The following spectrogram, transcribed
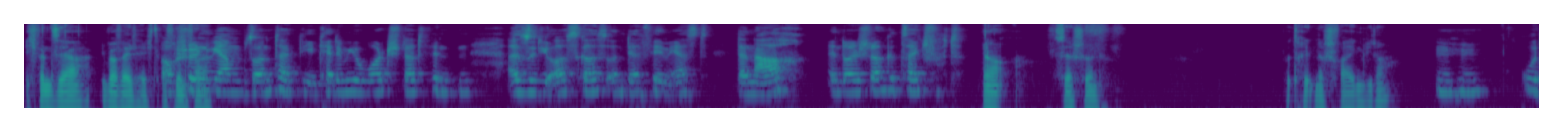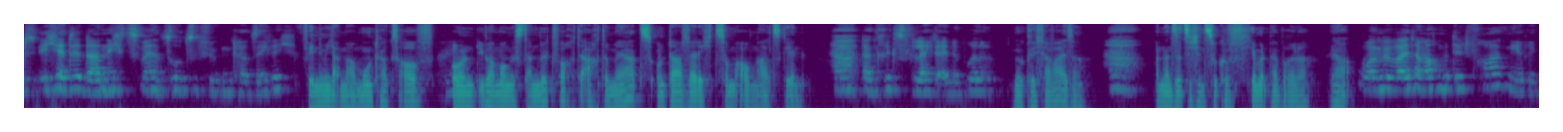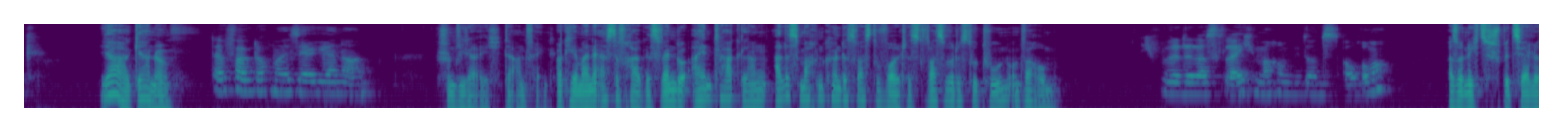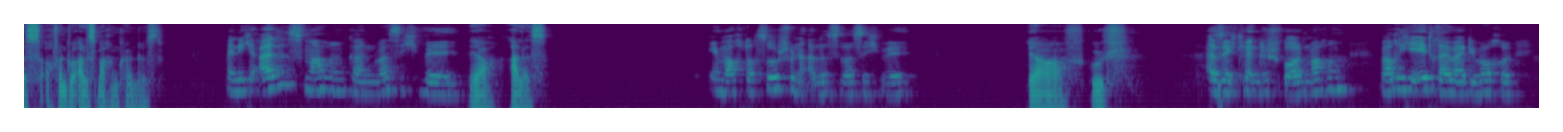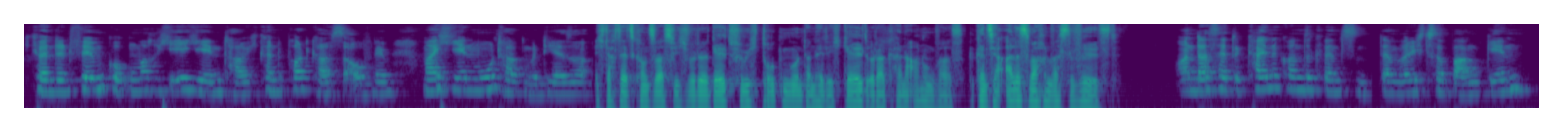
Ich bin sehr überwältigt, auf Auch jeden schön, Fall. wie am Sonntag die Academy Awards stattfinden, also die Oscars und der Film erst danach in Deutschland gezeigt wird. Ja, sehr schön. Betretenes Schweigen wieder. Mhm. Gut, ich hätte da nichts mehr hinzuzufügen tatsächlich. Wir nehmen ja immer montags auf und übermorgen ist dann Mittwoch, der 8. März und da werde ich zum Augenarzt gehen. Dann kriegst du vielleicht eine Brille. Möglicherweise. Und dann sitze ich in Zukunft hier mit einer Brille. Ja. Wollen wir weitermachen mit den Fragen, Erik? Ja, gerne. Dann fang doch mal sehr gerne an. Schon wieder ich, der anfängt. Okay, meine erste Frage ist, wenn du einen Tag lang alles machen könntest, was du wolltest, was würdest du tun und warum? Ich würde das gleiche machen wie sonst auch immer. Also nichts Spezielles, auch wenn du alles machen könntest. Wenn ich alles machen kann, was ich will. Ja, alles. Ihr macht doch so schon alles, was ich will. Ja, gut. Also ich könnte Sport machen, mache ich eh dreimal die Woche. Ich könnte einen Film gucken, mache ich eh jeden Tag. Ich könnte Podcasts aufnehmen, mache ich jeden Montag mit dir. Also Ich dachte, jetzt kommt so was wie, ich würde Geld für mich drucken und dann hätte ich Geld oder keine Ahnung was. Du kannst ja alles machen, was du willst. Und das hätte keine Konsequenzen. Dann würde ich zur Bank gehen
